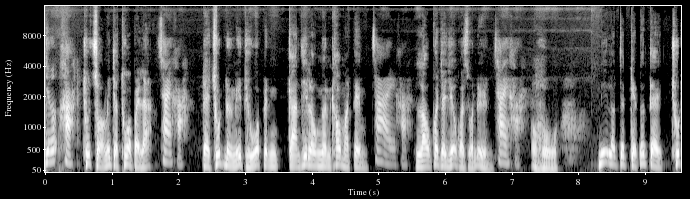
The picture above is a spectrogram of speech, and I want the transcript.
เยอะค่ะ ชุดสองนี่จะทั่วไปแล้ว ใช่ค่ะ แต่ชุดหนึ่งนี่ถือว่าเป็นการที่เราเงินเข้ามาเต็ม ใช่ค่ะ เราก็จะเยอะกว่าสวนอื่น ใช่ค่ะ โอ้โห นี่เราจะเก็บตั้งแต่ชุด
